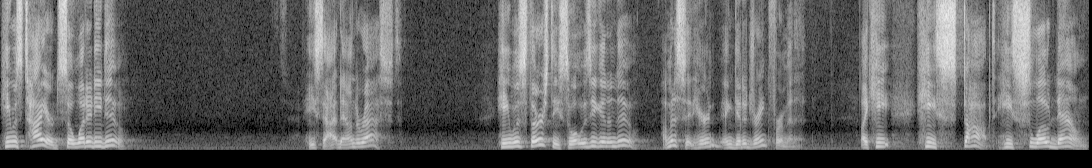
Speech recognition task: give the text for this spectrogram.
He was tired, so what did he do? He sat down to rest. He was thirsty, so what was he going to do? I'm going to sit here and get a drink for a minute. Like he, he stopped, he slowed down.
